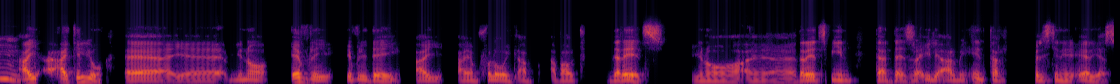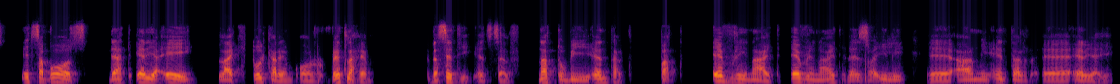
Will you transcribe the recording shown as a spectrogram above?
Mm. I I tell you, uh, uh, you know, every every day I I am following up about the raids. You know, uh, the raids mean that the Israeli army enter Palestinian areas. It suppose that area A, like Tulkarem or Bethlehem, the city itself, not to be entered, but every night, every night, the Israeli uh, army enter uh, area A.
